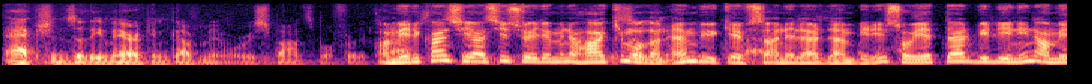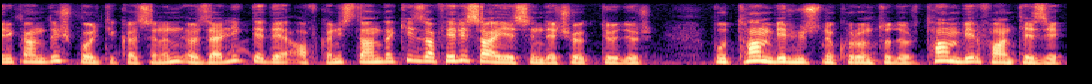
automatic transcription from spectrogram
actions of the American government were responsible for the Amerikan siyasi söylemine hakim olan en büyük efsanelerden biri Sovyetler Birliği'nin Amerikan dış politikasının özellikle de Afganistan'daki zaferi sayesinde çöktüğüdür. Bu tam bir hüsnü kuruntudur, tam bir fantezi.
